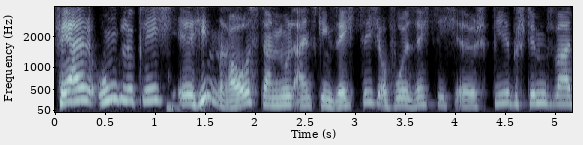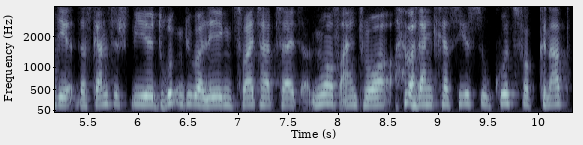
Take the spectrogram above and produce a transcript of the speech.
Ferl unglücklich äh, hinten raus, dann 0-1 gegen 60, obwohl 60 äh, Spiel bestimmt war. Die, das ganze Spiel drückend überlegen, zweite Halbzeit nur auf ein Tor, aber dann kassierst du kurz vor knapp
